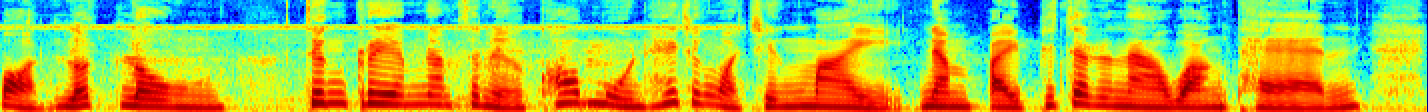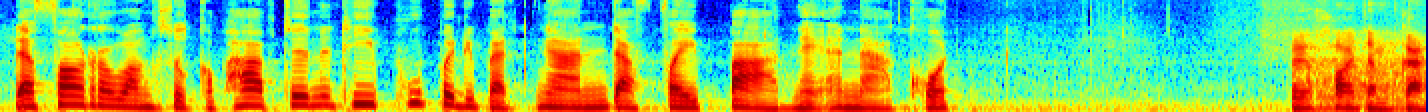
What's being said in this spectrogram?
ปอดลดลง จึงเตรียมนำเสนอข้อมูลให้จังหวัดเชียงใหม่นำไปพิจารณาวางแผน และเฝ้าระวังสุขภาพเจ้าหน้าที่ผู้ปฏิบัติงานดับไฟป่าในอนาคตด้วยข้อจำกัด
